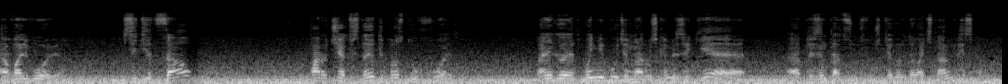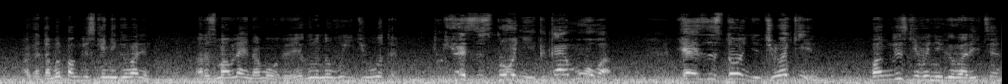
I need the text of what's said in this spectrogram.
а во Львове. Сидит зал, пару человек встает и просто уходит. Они говорят, мы не будем на русском языке э, презентацию слушать. Я говорю, давайте на английском. Они говорят, а мы по-английски не говорим, размовляй на мове. Я говорю, ну вы идиоты. Ну я из Эстонии, какая мова? Я из Эстонии, чуваки. По-английски вы не говорите,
